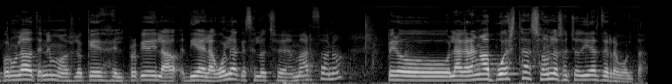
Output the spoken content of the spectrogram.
por un lado tenemos lo que es el propio día de la huelga, que es el 8 de marzo, ¿no? pero la gran apuesta son los ocho días de revolta.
